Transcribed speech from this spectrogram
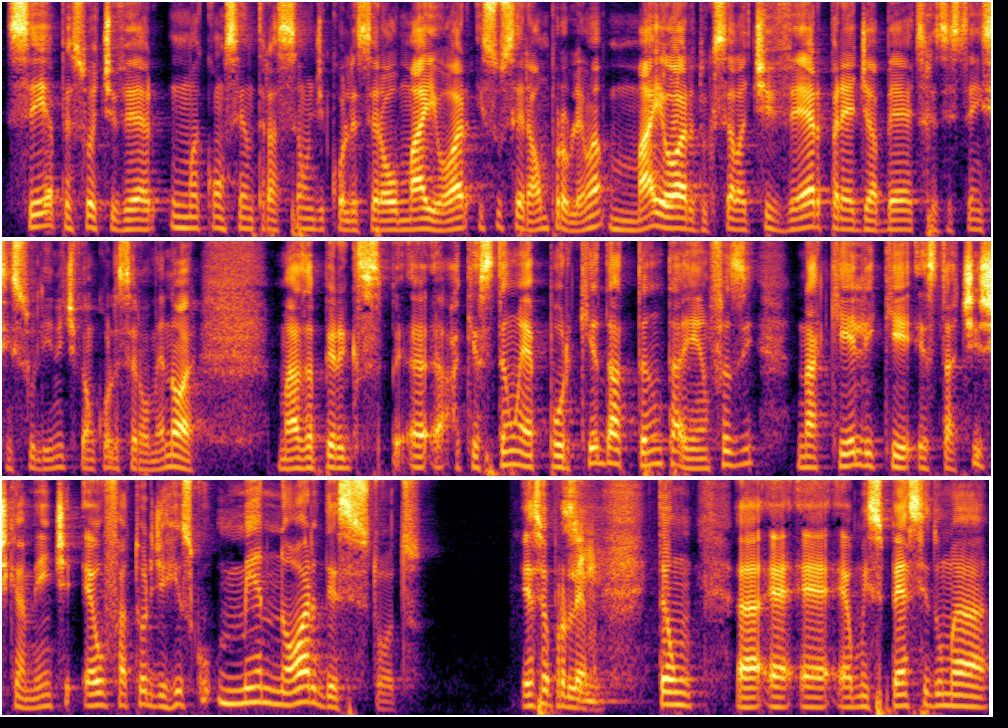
se a pessoa tiver uma concentração de colesterol maior, isso será um problema maior do que se ela tiver pré-diabetes, resistência à insulina e tiver um colesterol menor. Mas a, a, questão é por que dá tanta ênfase naquele que estatisticamente é o fator de risco menor desses todos. Esse é o problema. Sim. Então, uh, é, é, é, uma espécie de uma,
